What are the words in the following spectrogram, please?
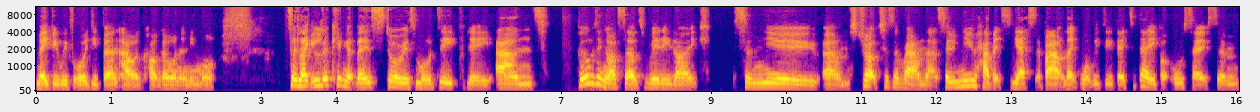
maybe we've already burnt out and can't go on anymore. So, like looking at those stories more deeply and building ourselves really like some new um, structures around that. So new habits, yes, about like what we do day to day, but also some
